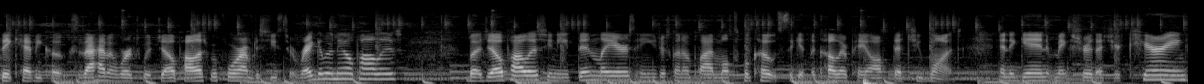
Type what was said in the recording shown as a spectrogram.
thick heavy coats because I haven't worked with gel polish before. I'm just used to regular nail polish. But gel polish, you need thin layers and you're just going to apply multiple coats to get the color payoff that you want. And again, make sure that you're curing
